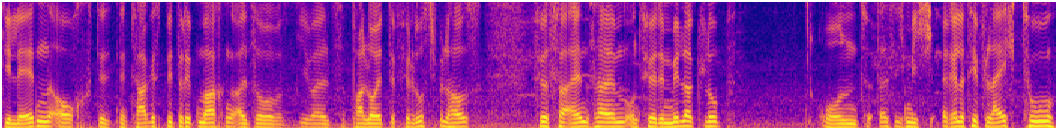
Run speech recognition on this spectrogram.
die Läden auch den, den, Tagesbetrieb machen, also jeweils ein paar Leute für Lustspielhaus, fürs Vereinsheim und für den Miller Club. Und dass ich mich relativ leicht tue,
